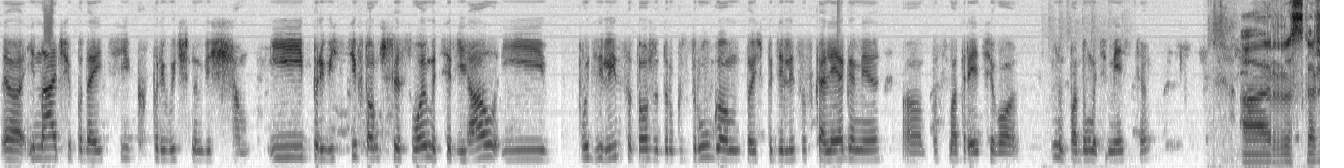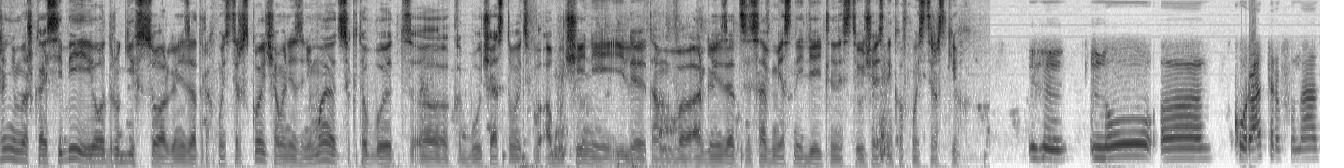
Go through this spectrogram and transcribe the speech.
иначе подойти к привычным вещам и привести в том числе свой материал и поделиться тоже друг с другом, то есть поделиться с коллегами, а, посмотреть его, ну, подумать вместе. А расскажи немножко о себе и о других соорганизаторах мастерской, чем они занимаются, кто будет э, как бы участвовать в обучении или там в организации совместной деятельности участников мастерских. Угу. Ну, э, кураторов у нас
